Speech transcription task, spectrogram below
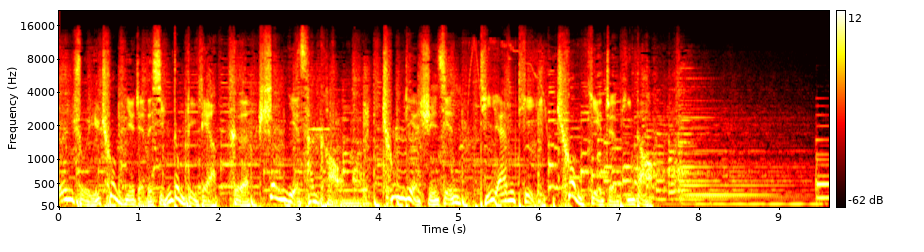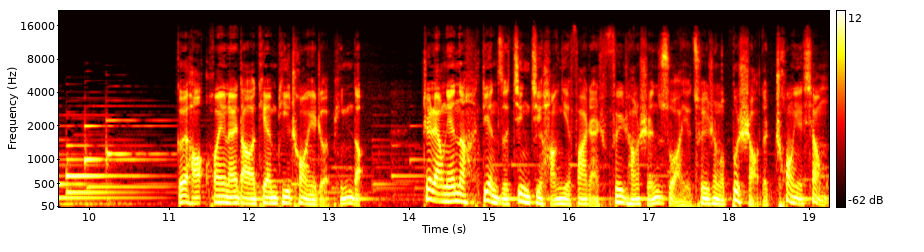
专属于创业者的行动力量和商业参考。充电时间 TMT 创业者频道。各位好，欢迎来到 TMT 创业者频道。这两年呢，电子竞技行业发展是非常神速啊，也催生了不少的创业项目。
